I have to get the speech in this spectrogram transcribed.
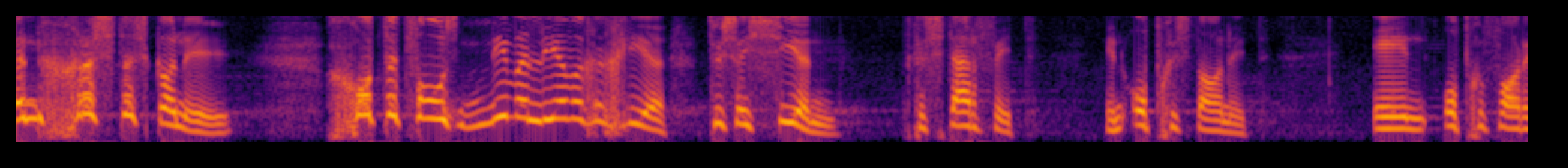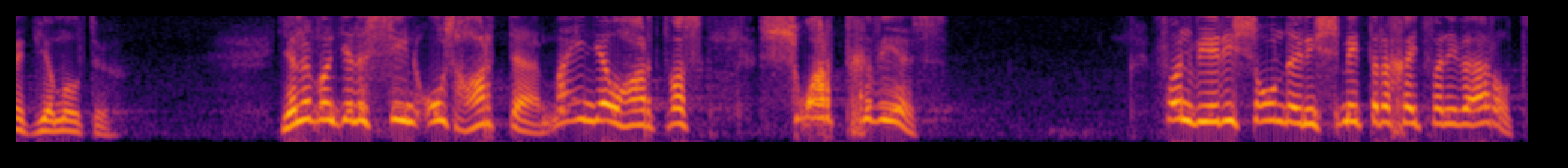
in Christus kan hê. God het vir ons nuwe lewe gegee toe sy seun gesterf het en opgestaan het en opgevaar het hemel toe. Julle want julle sien ons harte, my en jou hart was swart geweest vanweë die sonde en die smetterigheid van die wêreld.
